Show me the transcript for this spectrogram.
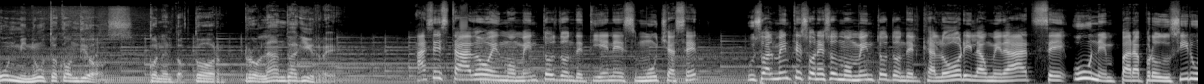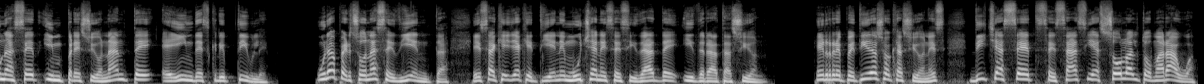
Un Minuto con Dios, con el doctor Rolando Aguirre. ¿Has estado en momentos donde tienes mucha sed? Usualmente son esos momentos donde el calor y la humedad se unen para producir una sed impresionante e indescriptible. Una persona sedienta es aquella que tiene mucha necesidad de hidratación. En repetidas ocasiones, dicha sed se sacia solo al tomar agua,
